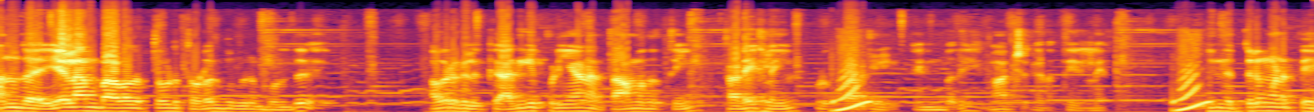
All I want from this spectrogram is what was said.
அந்த ஏழாம் பாவகத்தோடு தொடர்பு வரும்பொழுது அவர்களுக்கு அதிகப்படியான தாமதத்தையும் தடைகளையும் கொடுப்பார்கள் என்பதை மாற்று கருத்து இல்லை இந்த திருமணத்தை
